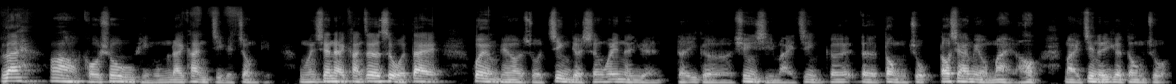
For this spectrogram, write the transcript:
来啊，口说无凭，我们来看几个重点。我们先来看，这个是我带会员朋友所进的深辉能源的一个讯息买进跟的动作，到现在没有卖，然后买进的一个动作。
